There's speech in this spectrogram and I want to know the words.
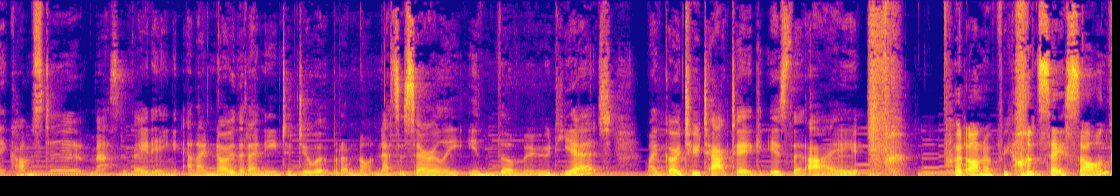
it comes to masturbating, and I know that I need to do it, but I'm not necessarily in the mood yet, my go to tactic is that I put on a Beyonce song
